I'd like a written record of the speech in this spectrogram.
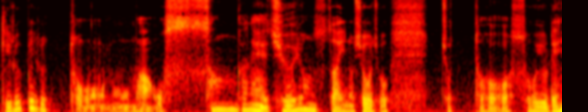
ギルベルトのまあおっさんがね14歳の少女ちょっとそういう恋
